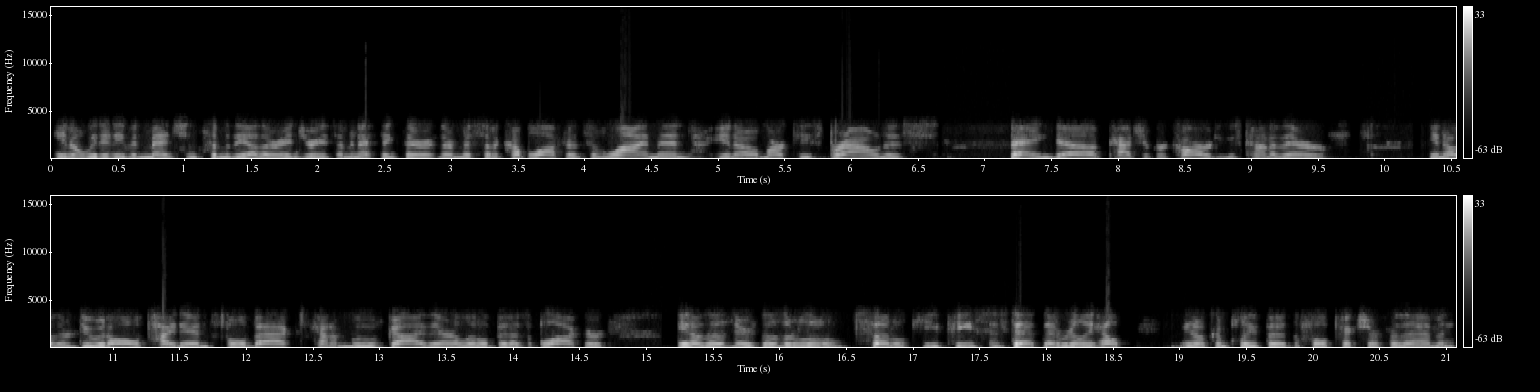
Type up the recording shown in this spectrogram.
you know we didn't even mention some of the other injuries. I mean, I think they're they're missing a couple offensive linemen. You know, Marquise Brown is banged up. Patrick Ricard, who's kind of their you know their do it all tight end fullback kind of move guy there a little bit as a blocker. You know, those are those are little subtle key pieces that that really help you know complete the the full picture for them. And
